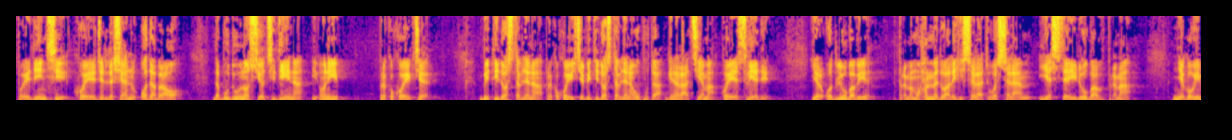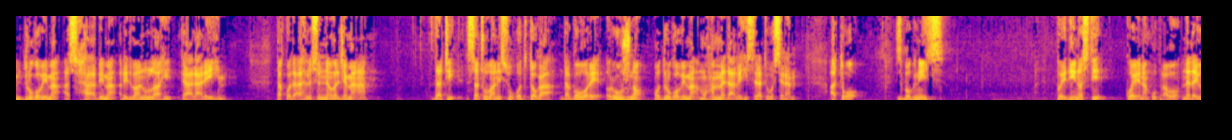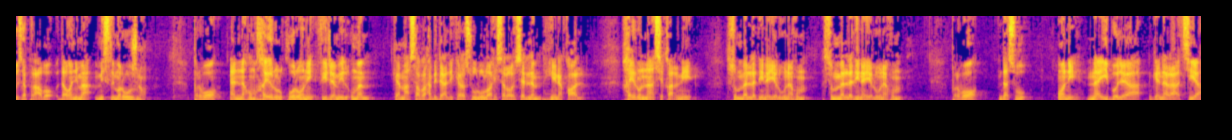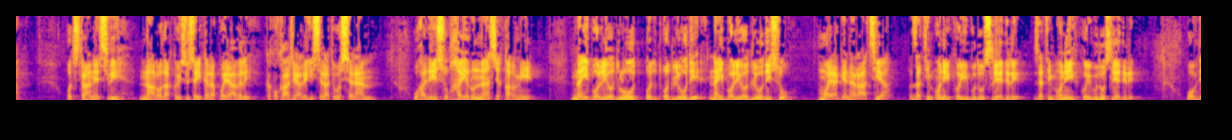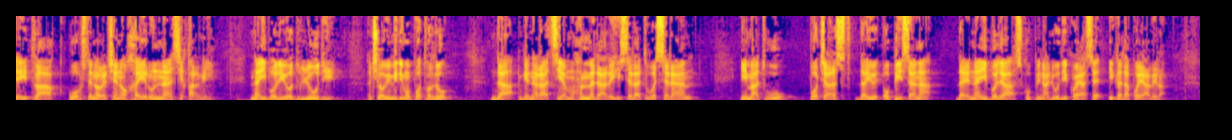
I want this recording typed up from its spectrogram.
pojedinci koje je Đeldešenu odabrao da budu nosioci dina i oni preko kojeg će biti dostavljena preko kojih će biti dostavljena uputa generacijama koje je slijedi. Jer od ljubavi prema Muhammedu alaihi salatu wassalam jeste i ljubav prema njegovim drugovima ashabima ridvanullahi ta'ala alaihim tako da ahle sunna wal jama'a znači sačuvani su od toga da govore ružno o drugovima Muhammeda alaihi salatu wassalam. A to zbog niz pojedinosti koje nam upravo ne daju za pravo da o njima mislimo ružno. Prvo ennahum khairul quruni fi jamil umam كما صرح بذلك رسول الله صلى الله عليه وسلم حين قال خير الناس قرني ثم الذين يلونهم ثم الذين يلونهم prvo da su oni najbolja generacija od strane svih naroda koji su se ikada pojavili kako kaže alaihi salatu wassalam u hadisu khairun nasi qarni najbolji od, lud, od, od ljudi najbolji od ljudi su moja generacija zatim oni koji budu slijedili zatim oni koji budu slijedili ovdje je itlaq uopšteno rečeno khairun nasi qarni najbolji od ljudi znači ovim vidimo potvrdu da generacija Muhammeda alaihi salatu wassalam ima tu počast da je opisana da je najbolja skupina ljudi koja se ikada pojavila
